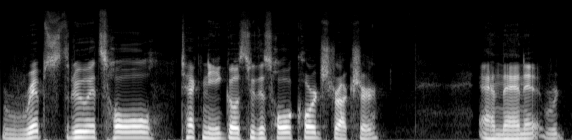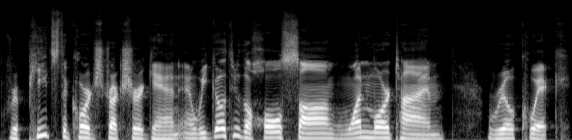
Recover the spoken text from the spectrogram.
rips through its whole technique, goes through this whole chord structure, and then it re- repeats the chord structure again, and we go through the whole song one more time, real quick.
